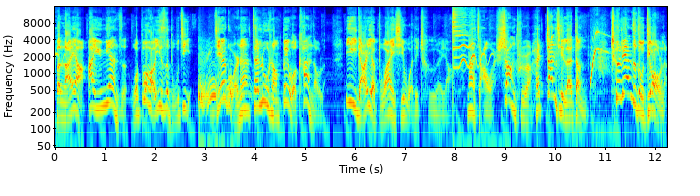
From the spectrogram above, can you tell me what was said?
本来呀，碍于面子，我不好意思不借，结果呢，在路上被我看到了，一点也不爱惜我的车呀。那家伙上坡还站起来蹬，车链子都掉了。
